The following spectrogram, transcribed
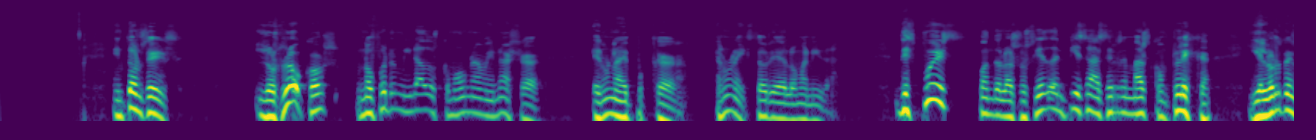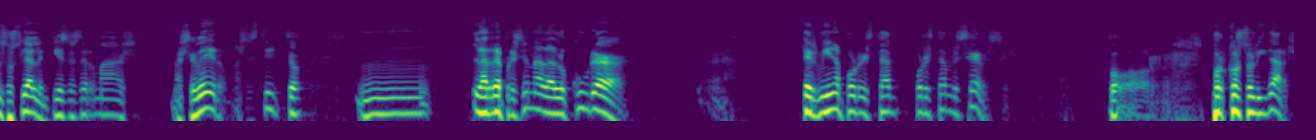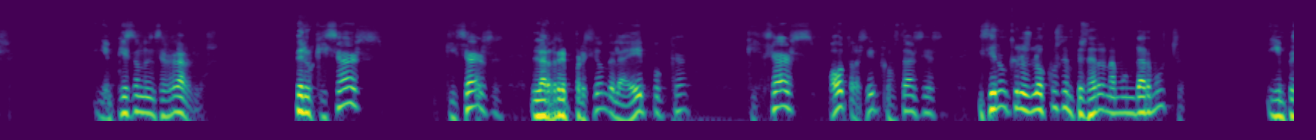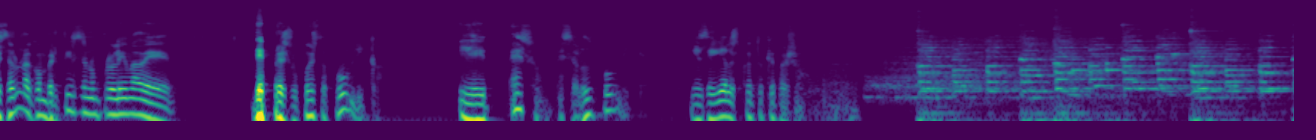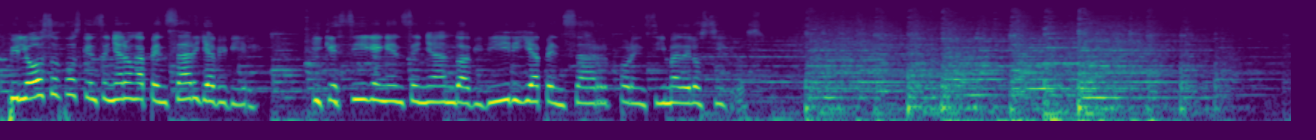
Entonces, los locos no fueron mirados como una amenaza en una época, en una historia de la humanidad. Después, cuando la sociedad empieza a ser más compleja y el orden social empieza a ser más, más severo, más estricto, mmm, la represión a la locura eh, termina por, por establecerse, por, consolidarse, y empiezan a encerrarlos. Pero quizás, quizás la represión de la época, quizás otras circunstancias, hicieron que los locos empezaran a abundar mucho y empezaron a convertirse en un problema de, presupuesto público y eso, de salud pública. Y enseguida les cuento qué pasó. Filósofos que enseñaron a pensar y a vivir, y que siguen enseñando a vivir y a pensar por encima de los siglos.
